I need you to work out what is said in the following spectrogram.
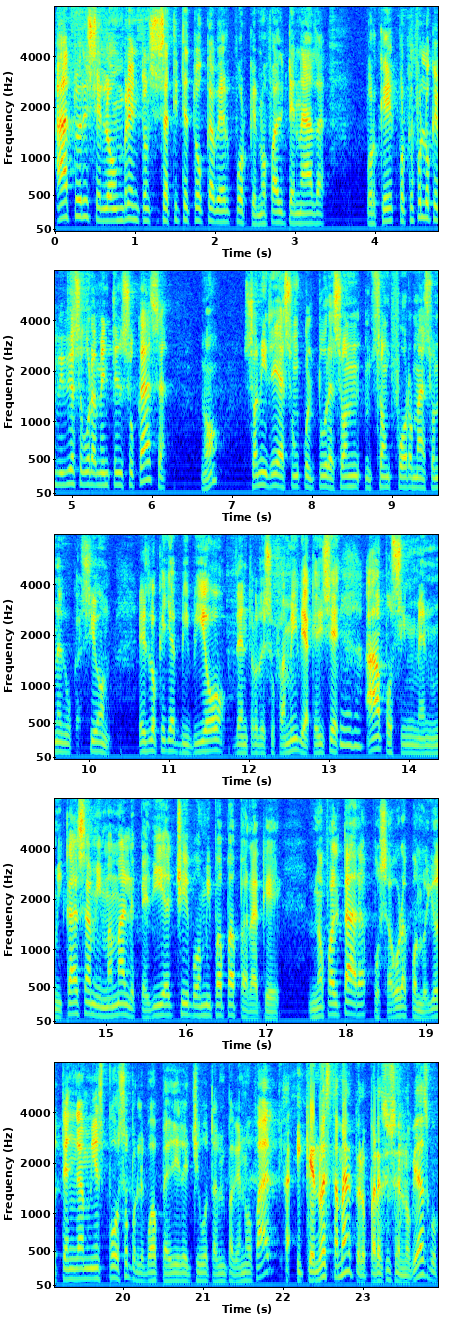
Ah, tú eres el hombre, entonces a ti te toca ver porque no falte nada. ¿Por qué? Porque fue lo que vivió seguramente en su casa, ¿no? Son ideas, son culturas, son, son formas, son educación. Es lo que ella vivió dentro de su familia, que dice, Claro. ah, pues si en mi casa mi mamá le pedía el chivo a mi papá para que no faltara, pues ahora cuando yo tenga a mi esposo, pues le voy a pedir el chivo también para que no falte. Sea, Y que no está mal, pero para eso es el noviazgo.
